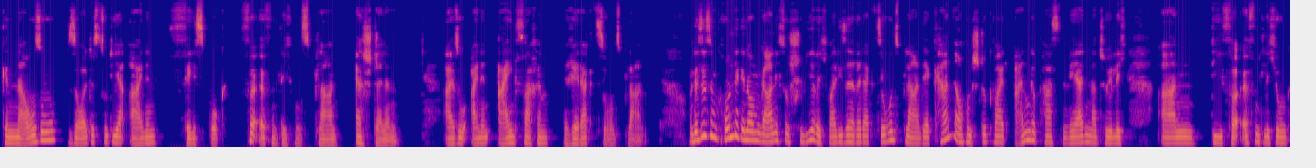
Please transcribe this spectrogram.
genauso solltest du dir einen Facebook-Veröffentlichungsplan erstellen also einen einfachen Redaktionsplan. Und das ist im Grunde genommen gar nicht so schwierig, weil dieser Redaktionsplan, der kann auch ein Stück weit angepasst werden, natürlich an die Veröffentlichung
